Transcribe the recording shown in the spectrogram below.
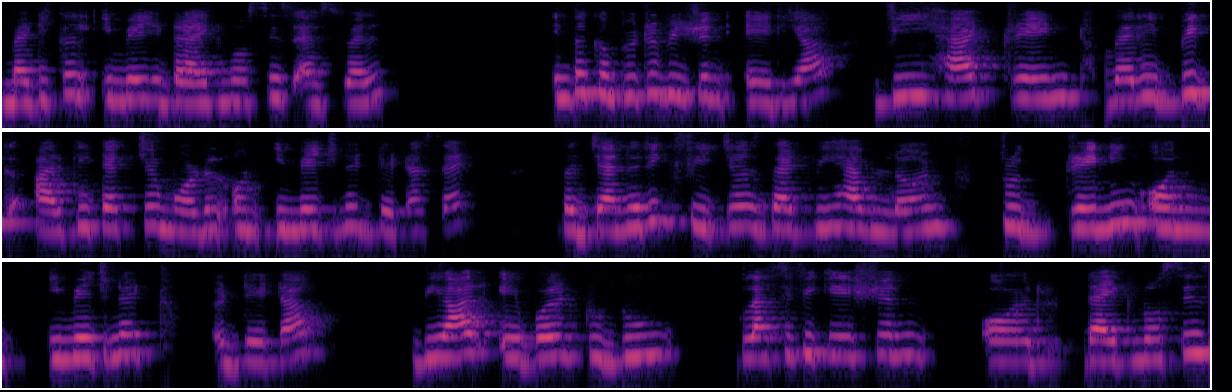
medical image diagnosis as well. In the computer vision area, we had trained very big architecture model on ImageNet dataset. The generic features that we have learned through training on ImageNet data, we are able to do classification or diagnosis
